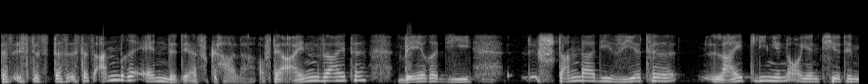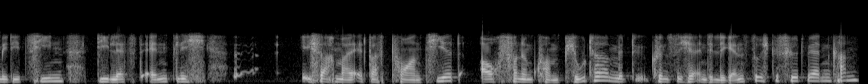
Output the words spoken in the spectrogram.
Das ist das, das ist das andere Ende der Skala. Auf der einen Seite wäre die standardisierte, leitlinienorientierte Medizin, die letztendlich ich sag mal, etwas pointiert auch von einem Computer mit künstlicher Intelligenz durchgeführt werden kann.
